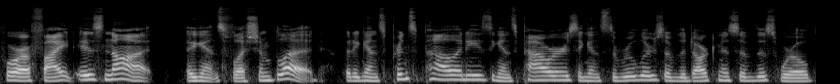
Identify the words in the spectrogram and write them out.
For our fight is not against flesh and blood, but against principalities, against powers, against the rulers of the darkness of this world,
